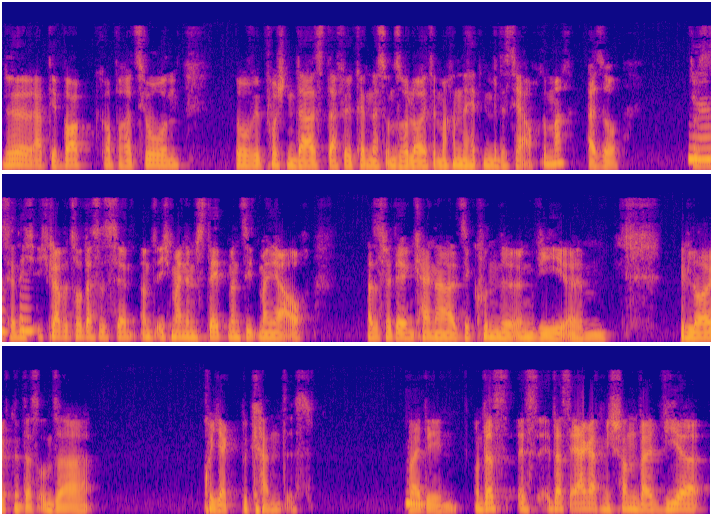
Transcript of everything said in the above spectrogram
ne, habt ihr Bock, Kooperation, so, wir pushen das, dafür können das unsere Leute machen, dann hätten wir das ja auch gemacht. Also, das Ja, ist ja nicht, ich glaube so, das ist ja, und ich meine, im Statement sieht man ja auch, also es wird ja in keiner Sekunde irgendwie ähm, geleugnet, dass unser Projekt bekannt ist bei Mhm. denen. Und das ist, das ärgert mich schon, weil wir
